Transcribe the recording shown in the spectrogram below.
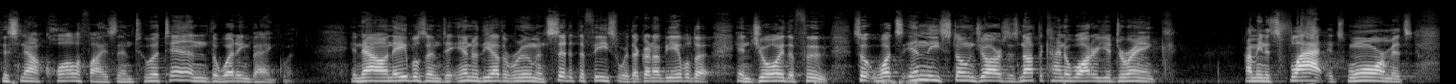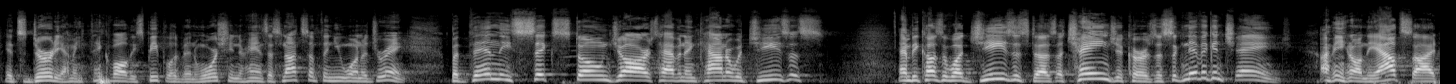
This now qualifies them to attend the wedding banquet. It now enables them to enter the other room and sit at the feast where they're going to be able to enjoy the food. So, what's in these stone jars is not the kind of water you drink. I mean, it's flat, it's warm, it's, it's dirty. I mean, think of all these people who have been washing their hands. That's not something you want to drink. But then these six stone jars have an encounter with Jesus. And because of what Jesus does, a change occurs, a significant change. I mean, on the outside,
